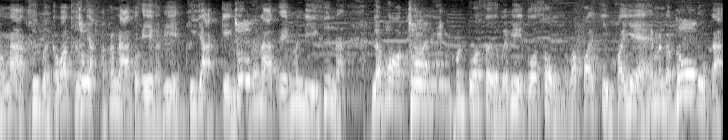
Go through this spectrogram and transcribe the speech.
มากๆ คือเหมือนกับว่าเธอถูกอยากพัฒนาตัวเองอะพี่ คืออยากเก่งถูกพัฒนาตัวเองให้มันดีขึ้นอะแล้วพอถูกชาลีเป็นคนตัวเสริมไหมพี่ตัวส่งแบบว่าคอยจีบคอยแย่ให้มันแบบถูกสนุกอะ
